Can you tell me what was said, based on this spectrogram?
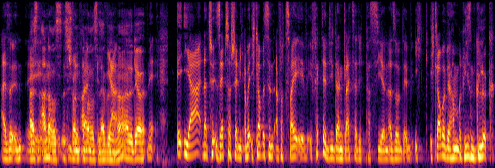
Also in, das ist ein anderes, ist schon ein anderes Level, ja, ne? Also der nee, ja, natürlich, selbstverständlich. Aber ich glaube, es sind einfach zwei Effekte, die dann gleichzeitig passieren. Also ich, ich glaube, wir haben Riesenglück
